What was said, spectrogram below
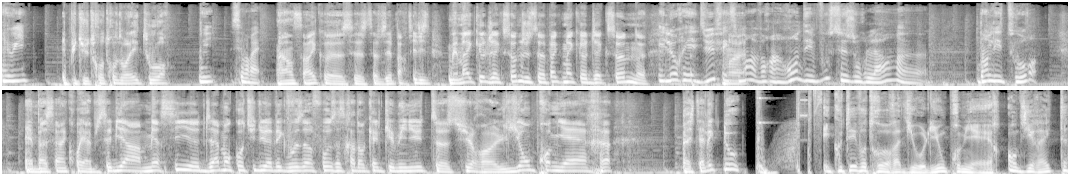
Eh oui, et puis tu te retrouves dans les tours. Oui, c'est vrai. Hein, c'est vrai que ça faisait partie. de- Mais Michael Jackson, je savais pas que Michael Jackson, euh, Il aurait dû effectivement Ouais. avoir un rendez-vous ce jour-là euh, dans les tours. eh ben c'est incroyable. C'est bien. Merci euh, Jam. On continue avec vos infos. Ça sera dans quelques minutes sur Lyon Première. Restez avec nous. Écoutez votre radio Lyon Première en direct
